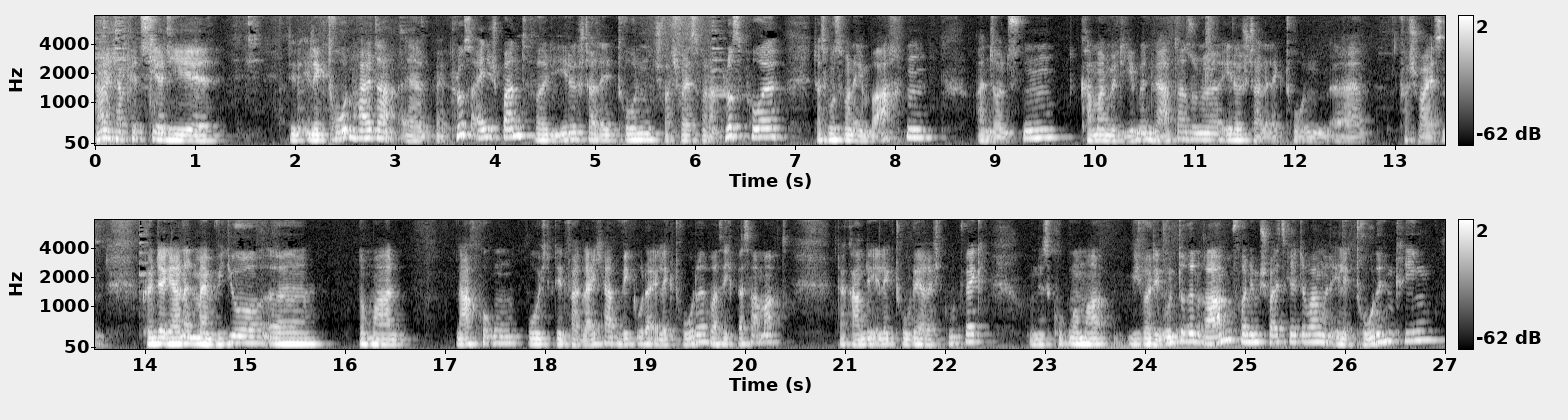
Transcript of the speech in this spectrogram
Ja, ich habe jetzt hier die den Elektrodenhalter äh, bei Plus eingespannt, weil die Edelstahl-Elektroden schweißt man am Pluspol. Das muss man eben beachten. Ansonsten kann man mit jedem Inverter so eine Edelstahl-Elektroden äh, verschweißen. Könnt ihr gerne in meinem Video äh, nochmal nachgucken, wo ich den Vergleich habe, Wick oder Elektrode, was sich besser macht. Da kam die Elektrode ja recht gut weg. Und jetzt gucken wir mal, wie wir den unteren Rahmen von dem Schweißgerätewagen mit Elektrode hinkriegen.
